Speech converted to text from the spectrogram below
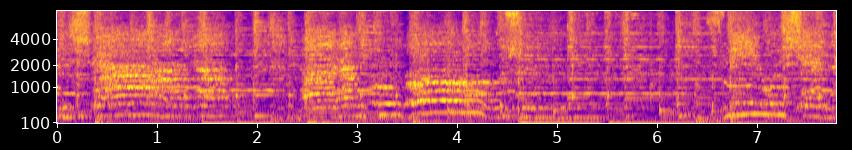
zbawienny Baranku Boży, zmiłuj się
